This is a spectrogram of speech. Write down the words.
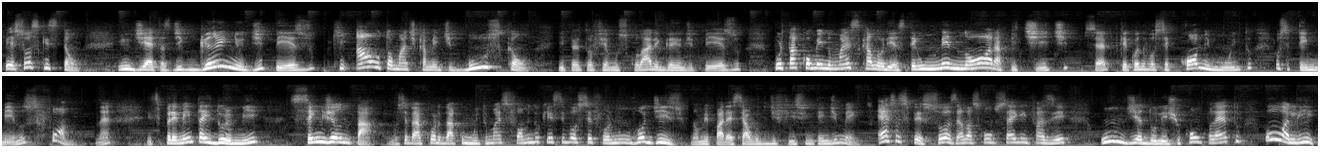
Pessoas que estão em dietas de ganho de peso, que automaticamente buscam hipertrofia muscular e ganho de peso, por estar comendo mais calorias, tem um menor apetite, certo? Porque quando você come muito, você tem menos fome, né? Experimenta aí dormir sem jantar. Você vai acordar com muito mais fome do que se você for num rodízio. Não me parece algo de difícil entendimento. Essas pessoas, elas conseguem fazer um dia do lixo completo ou ali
